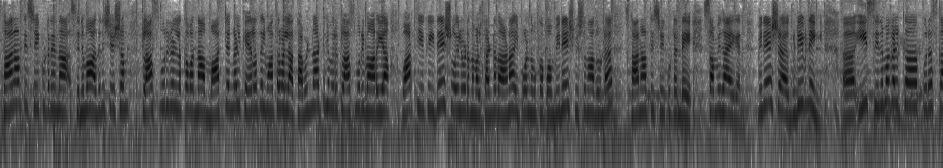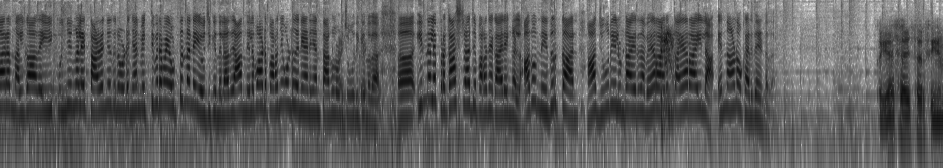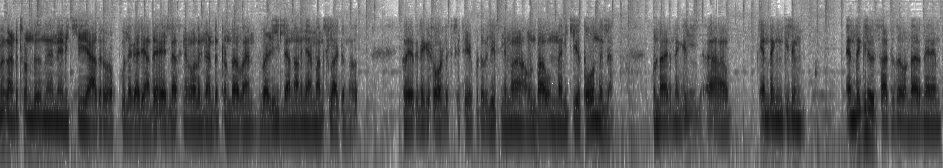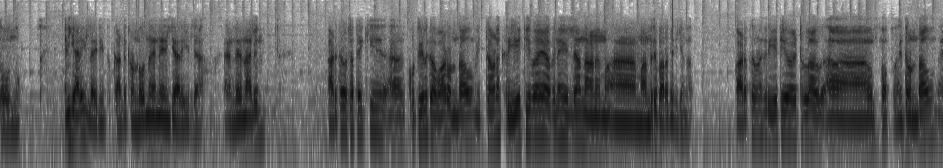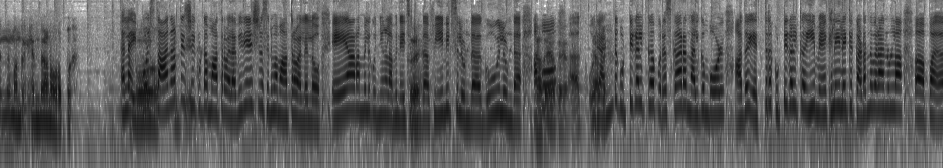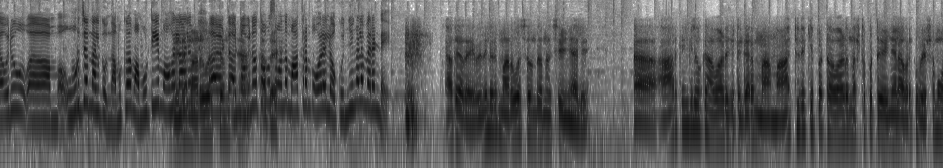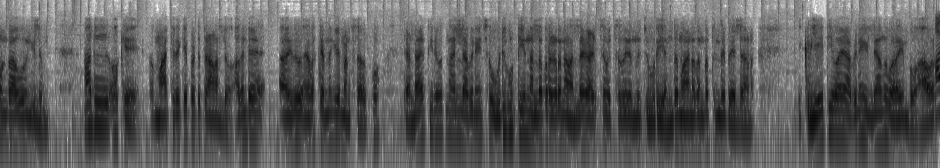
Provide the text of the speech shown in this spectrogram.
സ്ഥാനാർത്ഥി ശ്രീകുട്ടൻ എന്ന സിനിമ. അതിനുശേഷം ക്ലാസ് മുറികളിലൊക്കെ വന്ന മാറ്റങ്ങൾ. കേരളത്തിൽ മാത്രമല്ല തമിഴ്നാട്ടിലും ഒരു ക്ലാസ് മുറി മാറിയ വാർത്തയൊക്കെ ഇതേ ഷോയിലൂടെ നമ്മൾ കണ്ടതാണ്. ഇപ്പോൾ നമുക്കൊപ്പം വിനേഷ് വിശ്വനാഥ് ഉണ്ട് സ്ഥാനാർത്ഥി ശ്രീകുട്ടന്റെ സംവിധായകൻ. വിനേഷ് ഗുഡ് ഈവനിങ് ഈ സിനിമകൾക്ക് പുരസ്കാരം നൽകാതെ ഈ കുഞ്ഞുങ്ങളെ തഴഞ്ഞതിനോട് ഞാൻ വ്യക്തിപരമായി ഒട്ടും തന്നെ യോജിക്കുന്നില്ല. അത് ആ നിലപാട് പറഞ്ഞുകൊണ്ട് തന്നെയാണ് ഞാൻ താങ്കളോട് ചോദിക്കുന്നത്. ഇന്നലെ പ്രകാശ് രാജ് പറഞ്ഞ കാര്യങ്ങൾ അതൊന്ന് എതിർക്കാൻ ആ ജൂറിയിൽ ഉണ്ടായിരുന്ന വേറെ ആരും തയ്യാറായില്ല എന്നാണോ കരുതേണ്ടത്? പ്രകാശ് സാർ സിനിമ കണ്ടിട്ടുണ്ട് എന്ന് തന്നെ എനിക്ക് യാതൊരു ഉറപ്പില്ല കാര്യം അദ്ദേഹം എല്ലാ സിനിമകളും കണ്ടിട്ടുണ്ടാവാൻ വഴിയില്ല എന്നാണ് ഞാൻ മനസ്സിലാക്കുന്നത്. അദ്ദേഹത്തിലേക്ക് ഷോർട്ട് ലിസ്റ്റ് ചെയ്യപ്പെട്ടതിൽ ഈ സിനിമ ഉണ്ടാവും എന്ന് എനിക്ക് തോന്നുന്നില്ല. ഉണ്ടായിരുന്നെങ്കിൽ എന്തെങ്കിലും എന്തെങ്കിലും ഒരു സാധ്യത ഉണ്ടായിരുന്നേനെന്ന് തോന്നുന്നു. എനിക്കറിയില്ല ഇനി കണ്ടിട്ടുണ്ടോ എന്ന് തന്നെ എനിക്കറിയില്ല. എന്നിരുന്നാലും അടുത്ത വർഷത്തേക്ക് കുട്ടികൾക്ക് അവാർഡ് ഉണ്ടാവും. ഇത്തവണ ക്രിയേറ്റീവായ അഭിനയം ഇല്ല എന്നാണ് മന്ത്രി പറഞ്ഞിരിക്കുന്നത്. അപ്പൊ അടുത്ത തവണ ക്രിയേറ്റീവ് ആയിട്ടുള്ള ഇതുണ്ടാവും എന്ന് മന്ത്രിക്ക് എന്താണ് ഉറപ്പ്? അല്ല ഇപ്പോൾ സ്ഥാനാർത്ഥി ശ്രീകുട്ടം മാത്രമല്ല വിദേശ സിനിമ മാത്രമല്ലല്ലോ. എ ആർ എമ്മിൽ കുഞ്ഞുങ്ങൾ അഭിനയിച്ചിട്ടുണ്ട് ഫീനിക്സിലുണ്ട് ഗൂവിലുണ്ട്. അപ്പോ അതെ, അതെ. രണ്ട് കുട്ടികൾക്ക് പുരസ്കാരം നൽകുമ്പോൾ അത് എത്ര കുട്ടികൾക്ക് ഈ മേഖലയിലേക്ക് കടന്നു വരാനുള്ള ഒരു ഊർജം നൽകും? നമുക്ക് മമ്മൂട്ടിയും മോഹൻലാലും ടൊവിനോ തോമസും. ഒന്നും മാത്രം പോരല്ലോ കുഞ്ഞുങ്ങളും വരണ്ടേ? അതെ അതെ. ഇതിന്റെ ഒരു മറുവശം എന്താന്ന് വെച്ച് കഴിഞ്ഞാൽ ആർക്കെങ്കിലും ഒക്കെ അവാർഡ് കിട്ടും. കാരണം മാറ്റുരയ്ക്കപ്പെട്ട അവാർഡ് നഷ്ടപ്പെട്ടു കഴിഞ്ഞാൽ അവർക്ക് വിഷമം ഉണ്ടാവുമെങ്കിലും അത് ഓക്കെ മാറ്റുരയ്ക്കപ്പെട്ടിട്ടാണല്ലോ. അതിന്റെ ഇത് അവർക്ക് എന്തെങ്കിലും മനസ്സിലാവും. ഇപ്പോ രണ്ടായിരത്തി ഇരുപത്തിനാലിൽ അഭിനയിച്ച ഒരു കുട്ടിയും നല്ല പ്രകടനമല്ല കാഴ്ചവെച്ചത് എന്ന് ജൂറി എന്ത് മാനദണ്ഡത്തിന്റെ പേരിലാണ്. ക്രിയേറ്റീവായ അഭിനയം ഇല്ല എന്ന് പറയുമ്പോൾ അവർക്ക്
